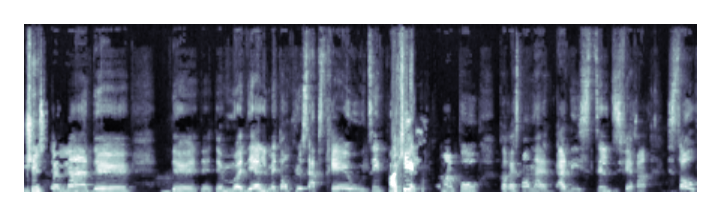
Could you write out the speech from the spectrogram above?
justement, de, de, de, de modèles, mettons, plus abstraits ou, tu sais, plus OK. justement pour correspondre à, à des styles différents, sauf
